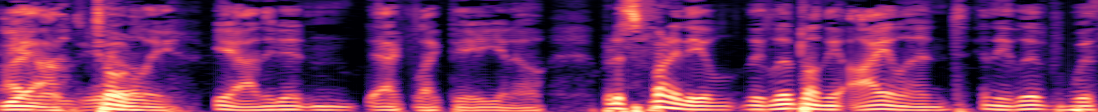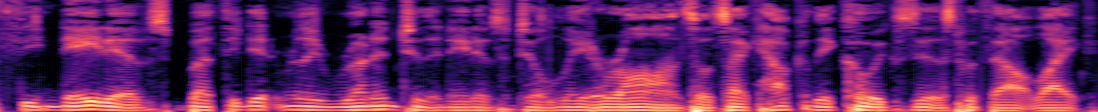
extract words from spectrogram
Yeah, island. know? totally. Yeah, they didn't act like they, you know. But it's funny they they lived on the island and they lived with the natives, but they didn't really run into the natives until later on. So it's like, how could they coexist without like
